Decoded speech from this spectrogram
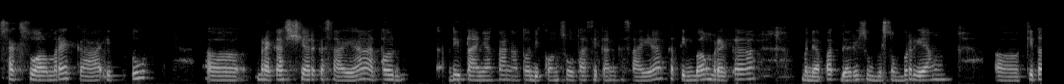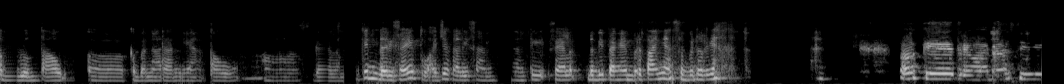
seksual mereka itu uh, mereka share ke saya atau ditanyakan atau dikonsultasikan ke saya ketimbang mereka mendapat dari sumber-sumber yang uh, kita belum tahu uh, kebenarannya atau uh, segala mungkin dari saya itu aja kali San nanti saya lebih pengen bertanya sebenarnya Oke, terima kasih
